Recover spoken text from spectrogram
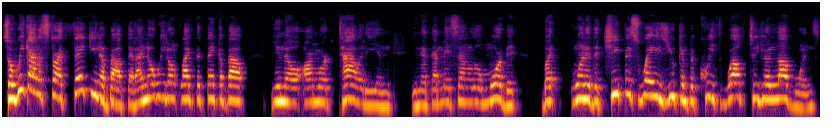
So we got to start thinking about that. I know we don't like to think about, you know, our mortality and, you know, that may sound a little morbid, but one of the cheapest ways you can bequeath wealth to your loved ones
